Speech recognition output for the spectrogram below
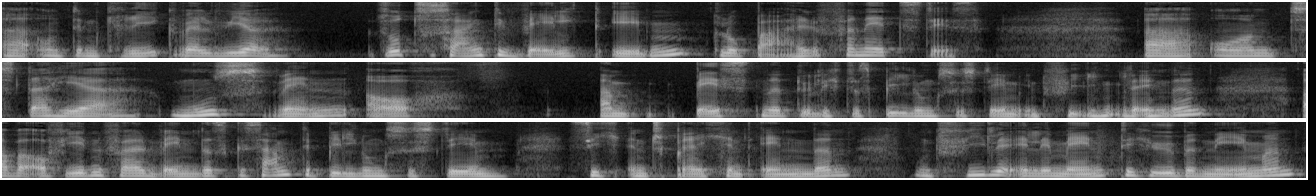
äh, und dem Krieg, weil wir sozusagen die Welt eben global vernetzt ist. Äh, und daher muss, wenn auch am besten natürlich das Bildungssystem in vielen Ländern, aber auf jeden Fall, wenn das gesamte Bildungssystem sich entsprechend ändern und viele Elemente hier übernehmen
